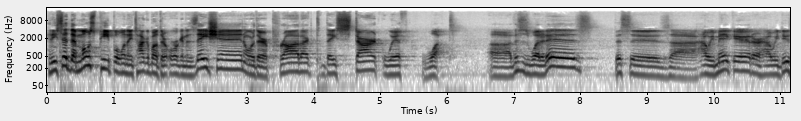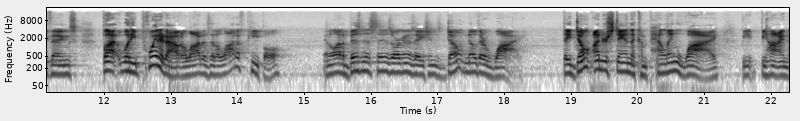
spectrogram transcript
And he said that most people, when they talk about their organization or their product, they start with what. Uh, this is what it is. This is uh, how we make it or how we do things. But what he pointed out a lot is that a lot of people and a lot of businesses, organizations don't know their why. They don't understand the compelling why be, behind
